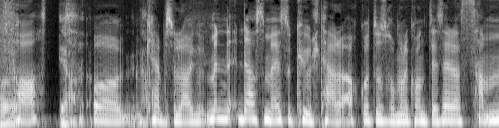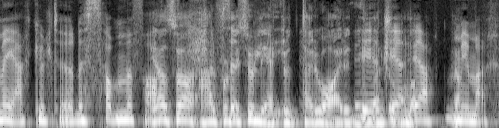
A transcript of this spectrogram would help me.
fat, ja. og hvem som lager Men det som er så kult her, akkurat hos Romano Conti, så er det samme gjærkultur, det er samme fat. Ja, så her får du isolert ut ja, terroir-dimensjonen. ja, ja, mye mer.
